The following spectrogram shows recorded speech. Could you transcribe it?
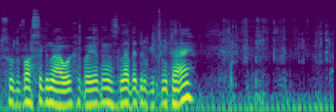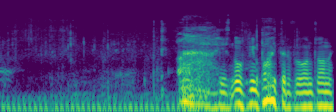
są dwa sygnały, chyba jeden z lewej, drugi tutaj. Ach, I znów mi pointer wyłączony.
